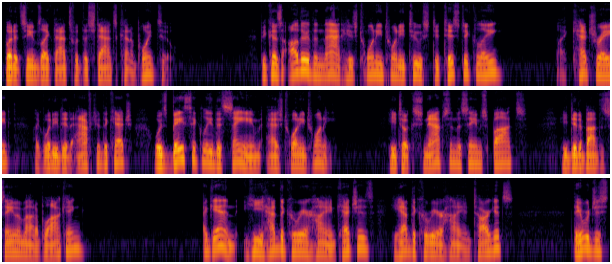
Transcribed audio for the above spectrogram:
But it seems like that's what the stats kind of point to. Because other than that, his 2022 statistically, like catch rate, like what he did after the catch, was basically the same as 2020. He took snaps in the same spots, he did about the same amount of blocking. Again, he had the career high in catches, he had the career high in targets. They were just,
